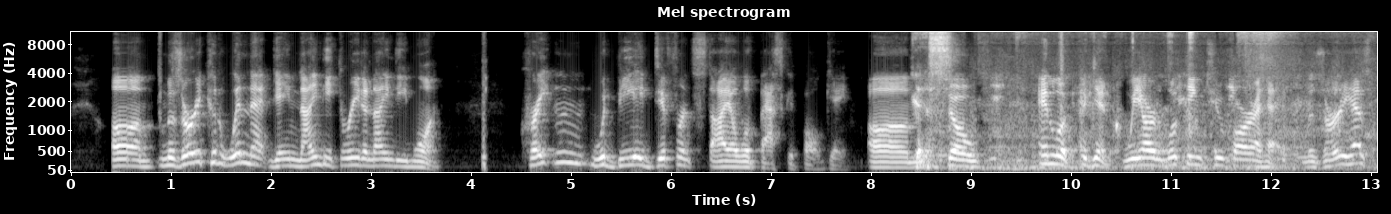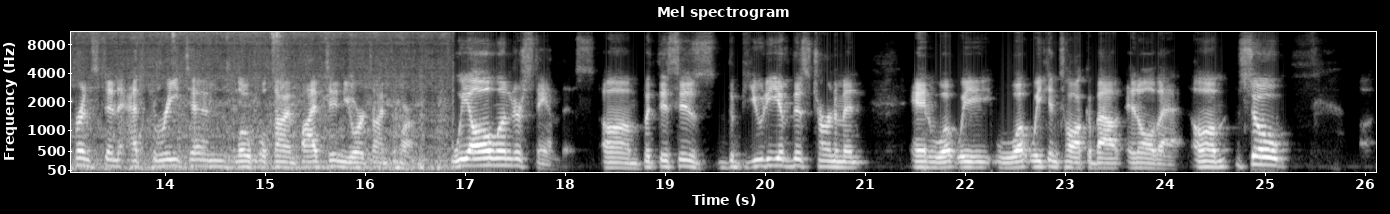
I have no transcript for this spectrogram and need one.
Um, Missouri could win that game 93 to 91. Creighton would be a different style of basketball game. Um, yes. So, and look again, we are looking too far ahead. Missouri has Princeton at three ten local time, five ten your time tomorrow. We all understand this, um, but this is the beauty of this tournament and what we what we can talk about and all that. Um, so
